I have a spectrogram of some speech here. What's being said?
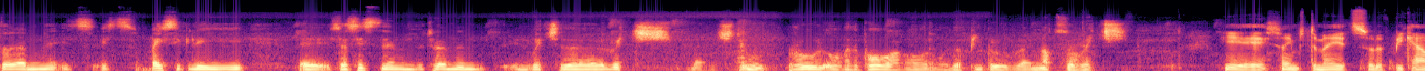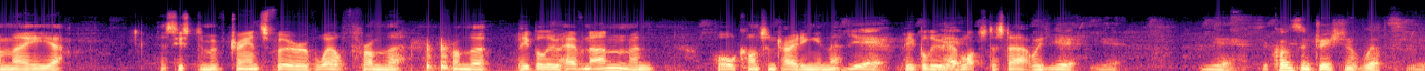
Um, it's it's basically uh, it's a system determined in which the rich manage to rule over the poor or, or the people who are not so rich. Yeah, seems to me it's sort of become a uh, a system of transfer of wealth from the from the people who have none and all concentrating in the Yeah, people who have lots to start with. yeah, yeah, yeah. The concentration of wealth, yeah,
